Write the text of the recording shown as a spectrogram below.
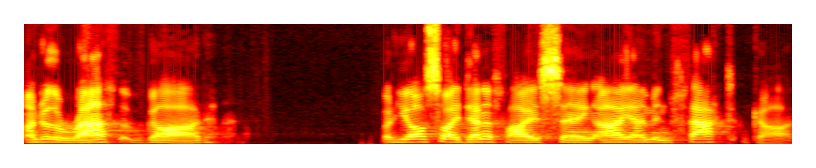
under the wrath of God, but he also identifies saying, I am in fact God.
